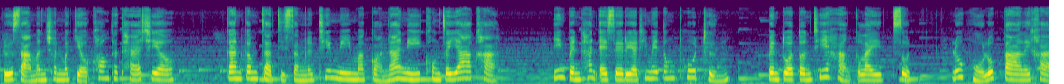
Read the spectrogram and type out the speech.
หรือสามัญชนมาเกี่ยวข้องแท้ๆเชียว การกำจัดจิตสำนึกที่มีมาก่อนหน้านี้คงจะยากค่ะ ยิ่งเป็นท่านเอเซเรียที่ไม่ต้องพูดถึง เป็นตัวตนที่ห่างไกลสุด ลูกหูลูกตาเลยค่ะ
